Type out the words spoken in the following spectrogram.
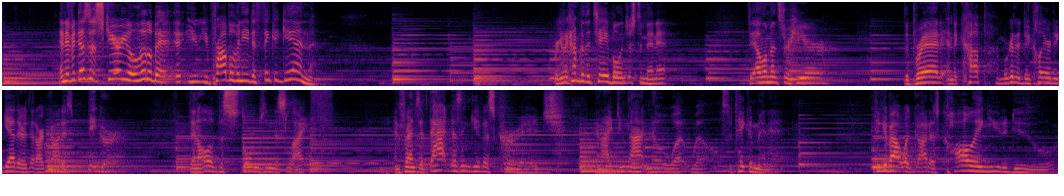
And if it doesn't scare you a little bit, you, you probably need to think again. We're going to come to the table in just a minute. The elements are here the bread and the cup, and we're going to declare together that our God is bigger than all of the storms in this life. And friends, if that doesn't give us courage, then I do not know what will. So take a minute. Think about what God is calling you to do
